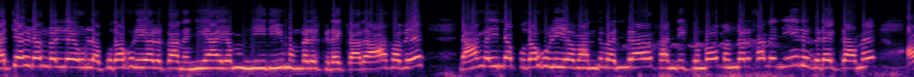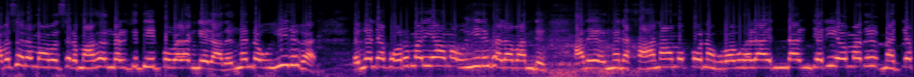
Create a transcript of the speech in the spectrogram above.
மற்ற இடங்களிலே உள்ள புதகுழிகளுக்கான நியாயம் நீதியும் எங்களுக்கு கிடைக்காது. ஆகவே நாங்கள் இந்த புதகுழியை வந்து வன்மையாக கண்டிக்கின்றோம். எங்களுக்கான நீர் கிடைக்காம அவசரம் அவசரமாக எங்களுக்கு தீர்ப்பு வழங்கிறாது எங்கெண்ட உயிர்கள் எங்கெண்ட பொறுமதியான உயிர்களை வந்து அது எங்கெண்ட காணாம போன உறவுகளா இருந்தாலும் சரி எமது மற்ற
